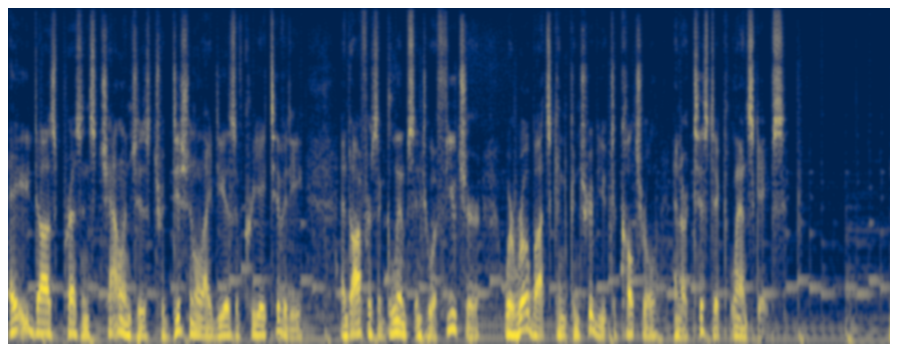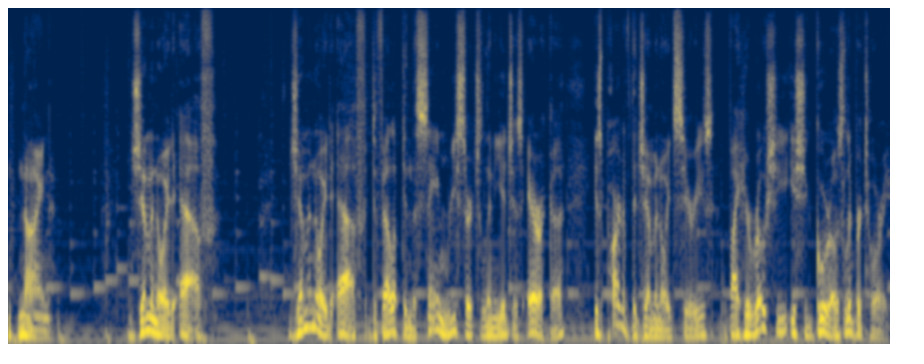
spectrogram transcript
Ai-Da's presence challenges traditional ideas of creativity and offers a glimpse into a future where robots can contribute to cultural and artistic landscapes. 9. Geminoid F Geminoid F, developed in the same research lineage as Erica, is part of the Geminoid series by Hiroshi Ishiguro's Laboratory.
